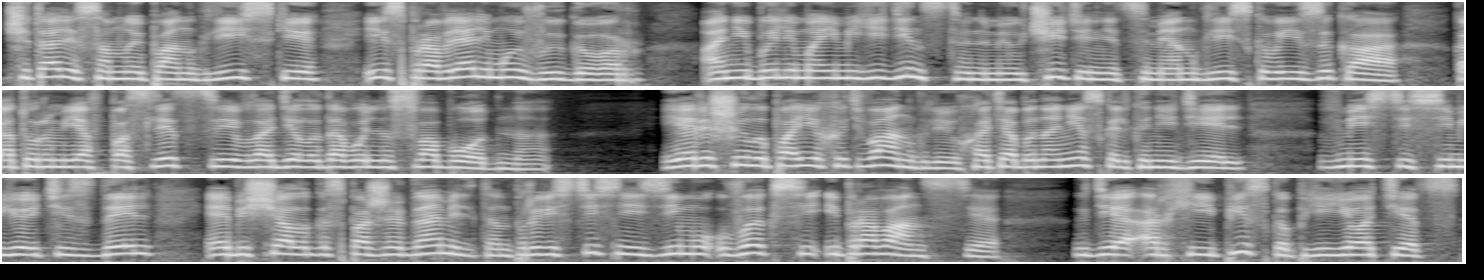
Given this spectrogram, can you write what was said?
читали со мной по-английски и исправляли мой выговор. Они были моими единственными учительницами английского языка, которым я впоследствии владела довольно свободно. Я решила поехать в Англию хотя бы на несколько недель вместе с семьей Тиздель и обещала госпоже Гамильтон провести с ней зиму в Экси и Провансе, где архиепископ, ее отец,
